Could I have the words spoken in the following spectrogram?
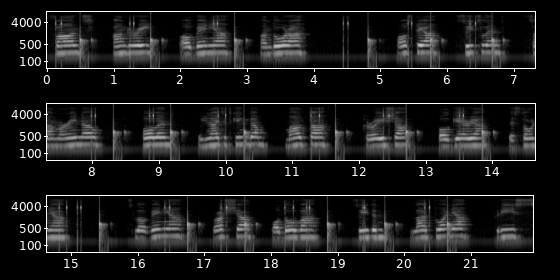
France, Hungary, Albania, Andorra, Austria, Switzerland, San Marino, Poland, United Kingdom, Malta, Croatia, Bulgaria, Estonia, Slovenia, Russia, Moldova, Sweden, Lithuania, Greece,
